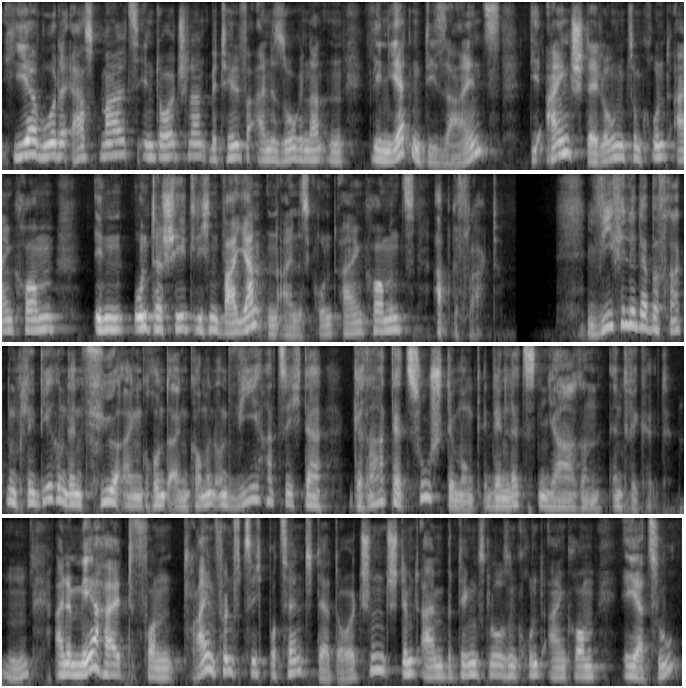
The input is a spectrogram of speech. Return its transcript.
Hier wurde erstmals in Deutschland mithilfe eines sogenannten Vignettendesigns die Einstellungen zum Grundeinkommen in unterschiedlichen Varianten eines Grundeinkommens abgefragt. Wie viele der Befragten plädieren denn für ein Grundeinkommen und wie hat sich der Grad der Zustimmung in den letzten Jahren entwickelt? Mhm. Eine Mehrheit von 53 Prozent der Deutschen stimmt einem bedingungslosen Grundeinkommen eher zu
